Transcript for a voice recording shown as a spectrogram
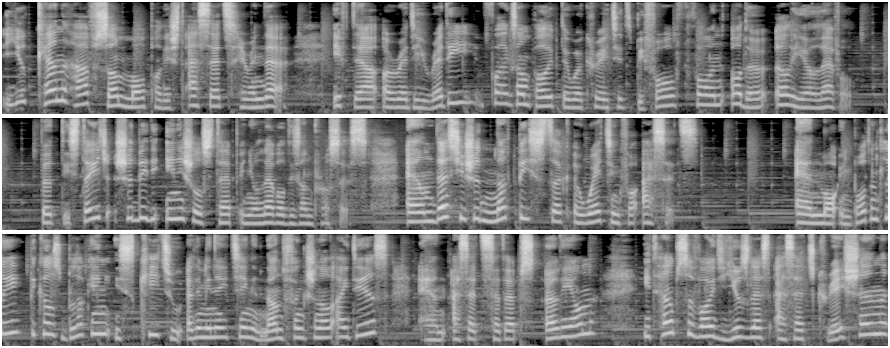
you can have some more polished assets here and there, if they are already ready, for example if they were created before for an other earlier level. But this stage should be the initial step in your level design process, and thus you should not be stuck awaiting for assets. And more importantly, because blocking is key to eliminating non-functional ideas and asset setups early on, it helps avoid useless asset creation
